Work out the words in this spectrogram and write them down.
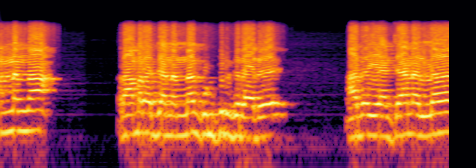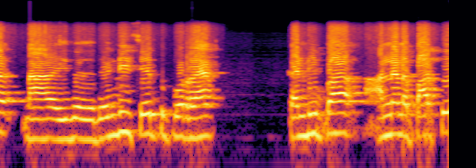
அண்ணன் தான் ராமராஜ அண்ணன் தான் கொடுத்திருக்கிறாரு. அதை என் சேனல்ல நான் இது ரெண்டையும் சேர்த்து போடுறேன். கண்டிப்பா அண்ணனை பார்த்து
